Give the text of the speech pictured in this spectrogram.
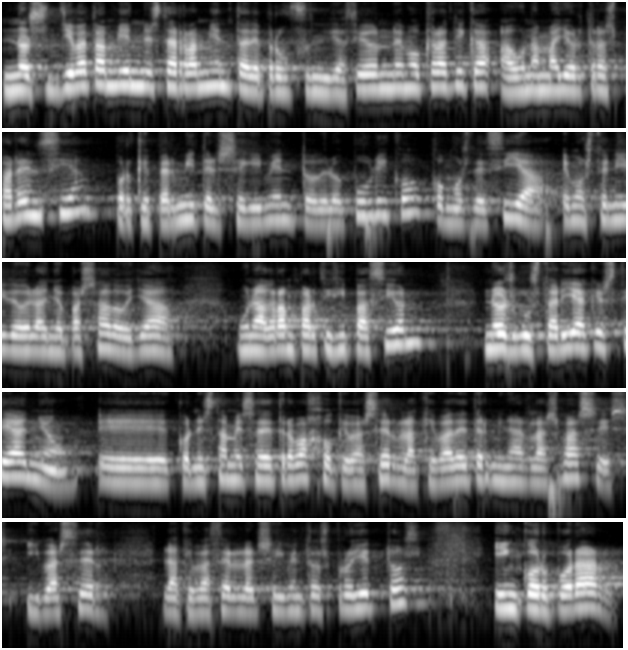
nos lleva también esta herramienta de profundización democrática a una mayor transparencia porque permite el seguimiento de lo público. Como os decía, hemos tenido el año pasado ya una gran participación. Nos gustaría que este año, eh, con esta mesa de trabajo, que va a ser la que va a determinar las bases y va a ser la que va a hacer el seguimiento de los proyectos, incorporar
